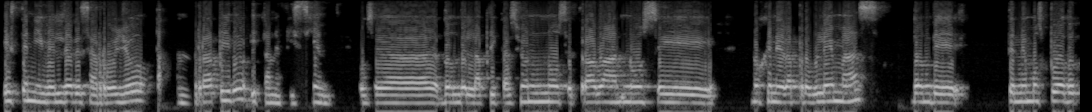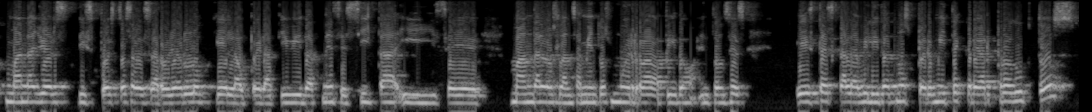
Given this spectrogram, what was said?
este nivel de desarrollo tan rápido y tan eficiente. O sea, donde la aplicación no se traba, no se no genera problemas, donde tenemos product managers dispuestos a desarrollar lo que la operatividad necesita y se mandan los lanzamientos muy rápido. Entonces, esta escalabilidad nos permite crear productos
